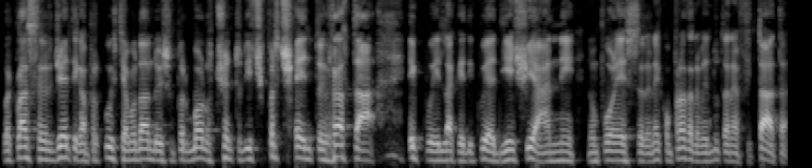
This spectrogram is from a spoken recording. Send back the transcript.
la classe energetica per cui stiamo dando i super bonus 110% in realtà è quella che di qui a 10 anni non può essere né comprata né venduta né affittata.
